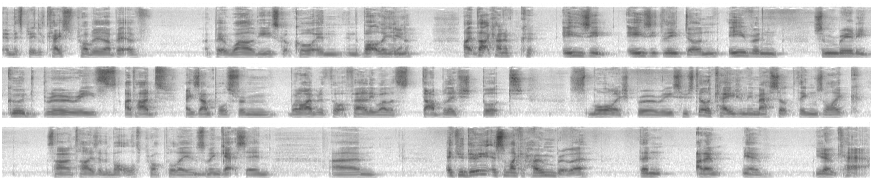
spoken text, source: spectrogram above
in this particular case probably a bit of a bit of wild yeast got caught in, in the bottling Yeah. and like that kind of easy easily done. Even some really good breweries. I've had examples from what I would have thought fairly well established but smallish breweries who still occasionally mess up things like sanitizing the bottles properly and something gets in. Um, if you're doing it as some like a home brewer, then I don't, you know, you don't care.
